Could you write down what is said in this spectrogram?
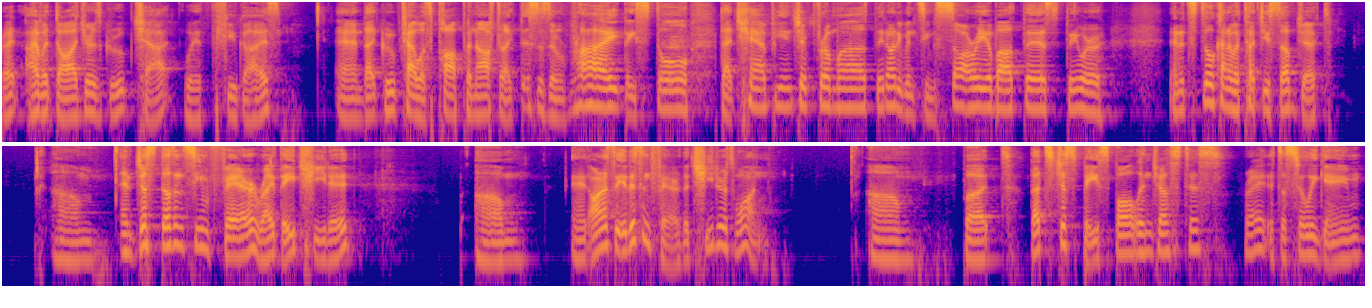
right? I have a Dodgers group chat with a few guys, and that group chat was popping off. They're like, this isn't right. They stole that championship from us. They don't even seem sorry about this. They were, and it's still kind of a touchy subject. Um, and it just doesn't seem fair, right? They cheated. Um, and honestly, it isn't fair. The cheaters won. Um, but that's just baseball injustice, right? It's a silly game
